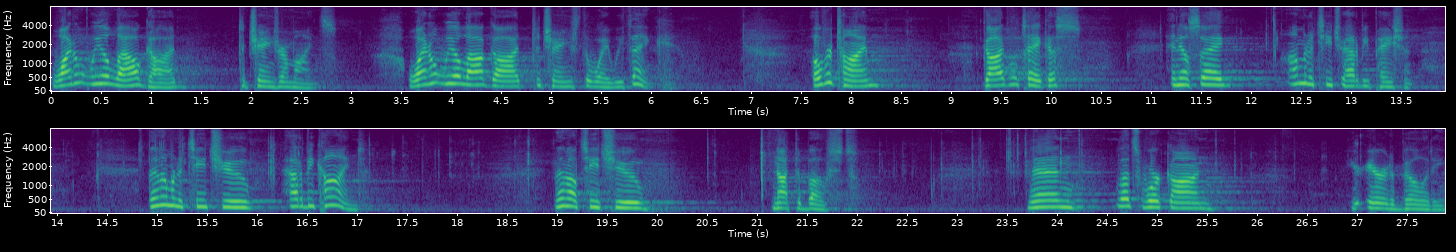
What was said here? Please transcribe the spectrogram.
why don't we allow God to change our minds? Why don't we allow God to change the way we think? Over time, God will take us and He'll say, I'm going to teach you how to be patient. Then I'm going to teach you how to be kind. Then I'll teach you not to boast. Then let's work on your irritability,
